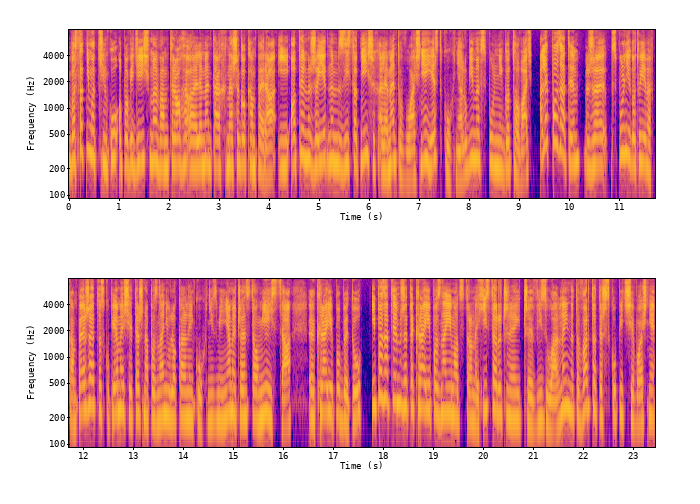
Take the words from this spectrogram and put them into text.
W ostatnim odcinku opowiedzieliśmy Wam trochę o elementach naszego kampera i o tym, że jednym z istotniejszych elementów właśnie jest kuchnia. Lubimy wspólnie gotować, ale poza tym, że wspólnie gotujemy w kamperze, to skupiamy się też na poznaniu lokalnej kuchni. Zmieniamy często miejsca, y, kraje pobytu. I poza tym, że te kraje poznajemy od strony historycznej czy wizualnej, no to warto też skupić się właśnie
